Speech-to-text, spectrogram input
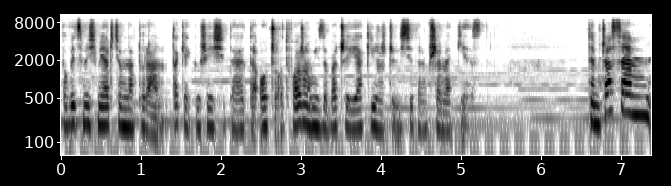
powiedzmy, śmiercią naturalną, tak jak już jej się te, te oczy otworzą i zobaczy, jaki rzeczywiście ten Przemek jest. Tymczasem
